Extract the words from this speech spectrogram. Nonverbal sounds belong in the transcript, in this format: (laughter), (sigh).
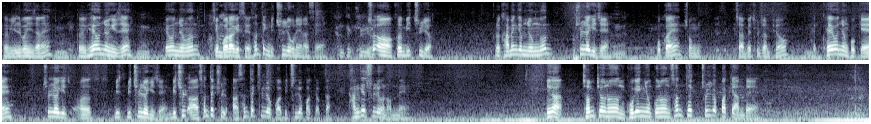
그럼 1번이잖아요. 음. 그럼 회원용이지. 음. 회원용은 지금 뭐라 하겠어요? 선택 미출력으로 해놨어요. 선택 출력. 추- 어, 그럼 미출력. 그럼 가맹점용은 출력이지. 예. 볼까요? 종. 자, 매출 전표. 회- 회원용 볼게. 출력이 어, 미, 미출력이지. 미출 아 선택 출력 아 선택 출력과 미출력밖에 없다. 강제 출력은 없네. 그러니까 전표는 고객용 거는 선택 출력밖에 안 돼.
